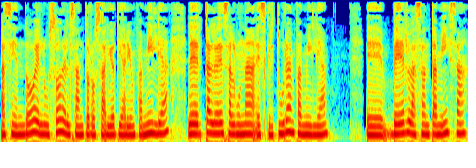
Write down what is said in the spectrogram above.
haciendo el uso del Santo Rosario diario en familia, leer tal vez alguna escritura en familia, eh, ver la Santa Misa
